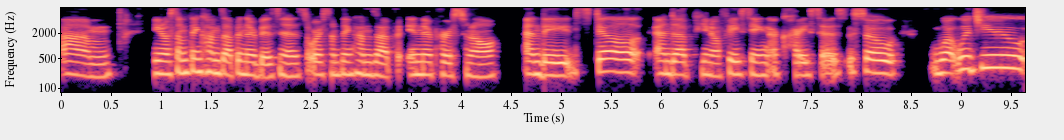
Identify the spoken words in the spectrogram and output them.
um, you know something comes up in their business or something comes up in their personal, and they still end up, you know, facing a crisis. So what would you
